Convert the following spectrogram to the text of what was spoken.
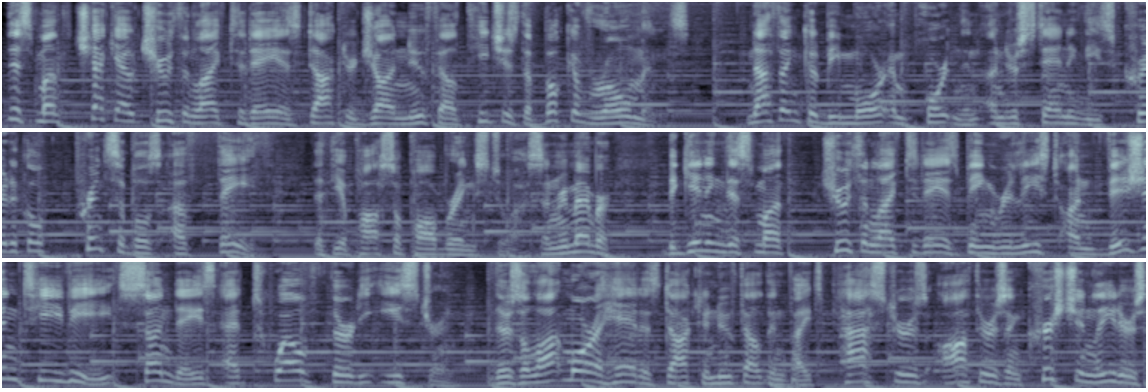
This month, check out Truth and Life Today as Dr. John Neufeld teaches the book of Romans. Nothing could be more important than understanding these critical principles of faith that the Apostle Paul brings to us. And remember, beginning this month, Truth and Life Today is being released on Vision TV Sundays at 12:30 Eastern. There's a lot more ahead as Dr. Neufeld invites pastors, authors, and Christian leaders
